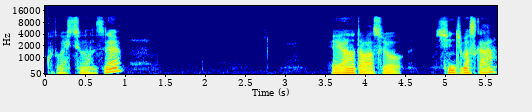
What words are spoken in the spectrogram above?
ことが必要なんですね。えー、あなたはそれを信じますか？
